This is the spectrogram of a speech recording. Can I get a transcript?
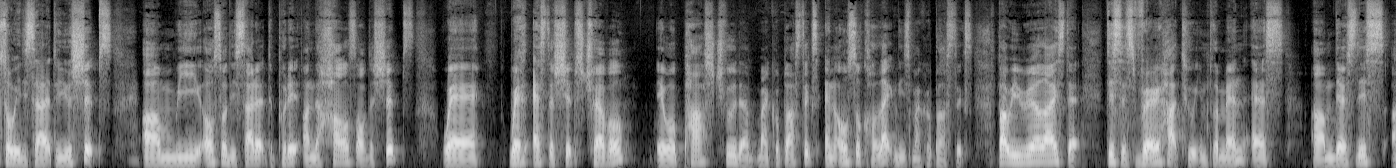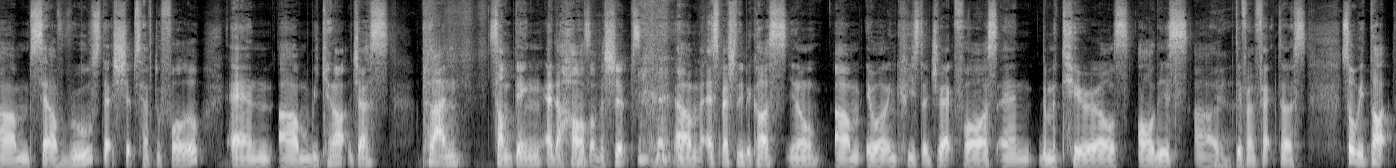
So we decided to use ships. Um, we also decided to put it on the hulls of the ships, where, where as the ships travel, it will pass through the microplastics and also collect these microplastics. But we realized that this is very hard to implement as um, there's this um, set of rules that ships have to follow, and um, we cannot just plan something at the hulls of the ships, um, especially because you know um, it will increase the drag force and the materials, all these uh, yeah. different factors. So we thought,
